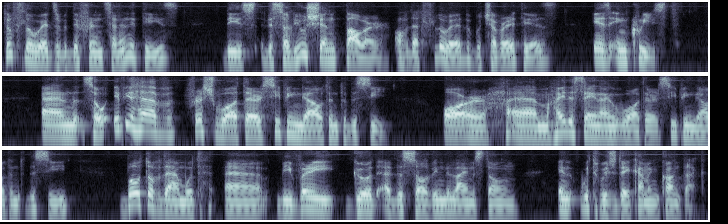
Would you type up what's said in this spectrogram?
two fluids with different salinities, these, the solution power of that fluid, whichever it is, is increased. And so if you have fresh water seeping out into the sea, or um, saline water seeping out into the sea, both of them would uh, be very good at dissolving the limestone in, with which they come in contact.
